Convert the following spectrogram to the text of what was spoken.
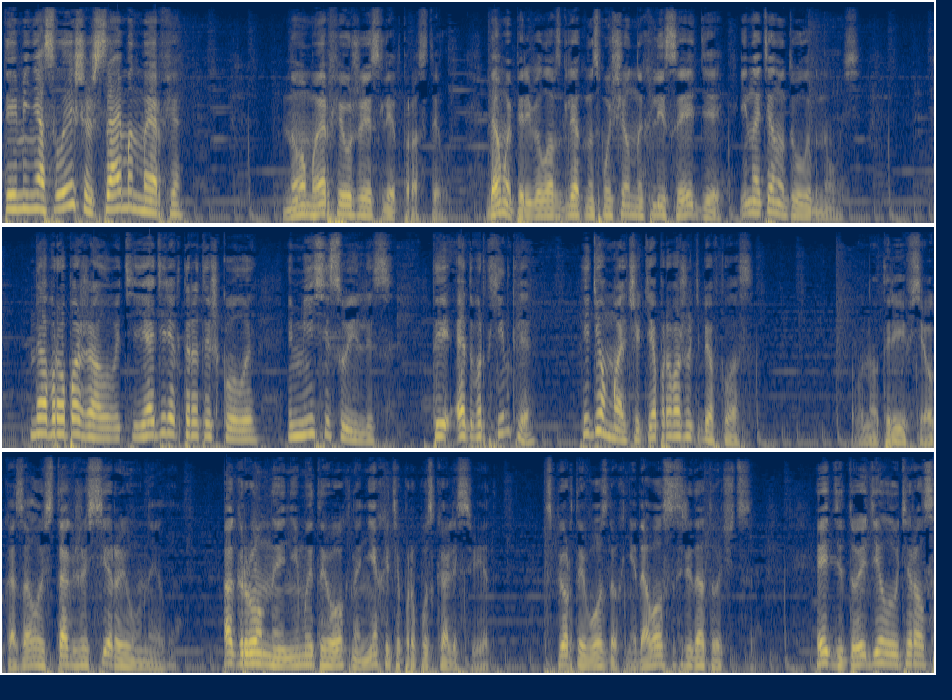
«Ты меня слышишь, Саймон Мерфи?» Но Мерфи уже и след простыл. Дама перевела взгляд на смущенных Лис и Эдди и натянуто улыбнулась. «Добро пожаловать, я директор этой школы, миссис Уиллис. Ты Эдвард Хинкли? Идем, мальчик, я провожу тебя в класс». Внутри все оказалось так же серо и уныло. Огромные немытые окна нехотя пропускали свет. Спертый воздух не давал сосредоточиться. Эдди то и дело утирал с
